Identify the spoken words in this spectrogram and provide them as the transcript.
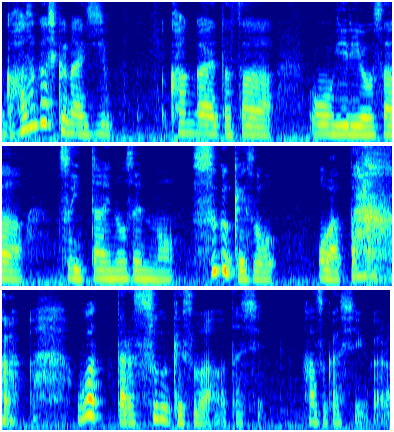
なんか恥ずかしくないじ考えたさ大喜利をさツイッターに載せんのすぐ消そう。終わったら。終わったらすぐ消すわ私。恥ずかしいから。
